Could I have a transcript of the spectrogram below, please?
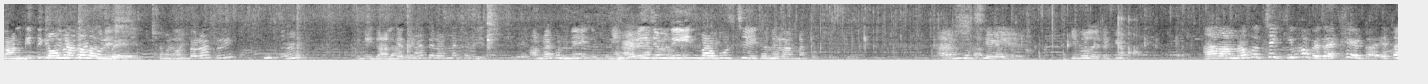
গান গেতে গেতে রান্না লাগবে। অন্তরা তুই? হ্যাঁ? তুই গান গেতে গেতে রান্না করিস? আমরা এখন আর এই যে মেইন বাবুর্চি এখানে রান্না করতেছে। আর হচ্ছে কি বলে এটাকে? আর আমরা হচ্ছে কীভাবে দেখে এটা? এটা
